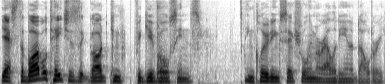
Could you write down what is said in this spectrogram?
Yes, the Bible teaches that God can forgive all sins, including sexual immorality and adultery.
